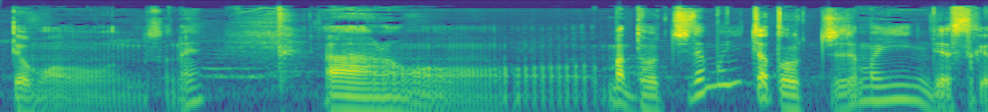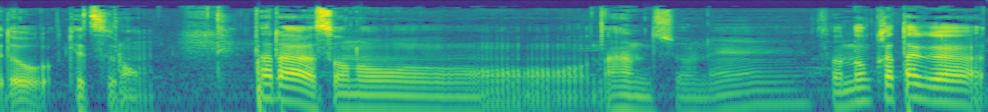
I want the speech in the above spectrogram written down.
って思うんですよね。あのまあ、どっちでもいいっちゃどっちでもいいんですけど、結論。ただ、その、なんでしょうね。その方が、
